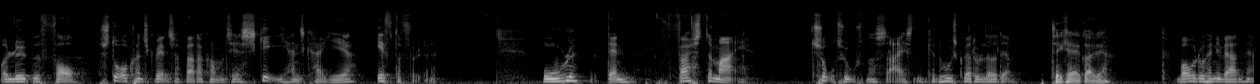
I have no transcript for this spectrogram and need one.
og løbet får store konsekvenser for, hvad der kommer til at ske i hans karriere efterfølgende. Ole, den 1. maj 2016. Kan du huske, hvad du lavede der? Det kan jeg godt, ja. Hvor var du hen i verden her?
